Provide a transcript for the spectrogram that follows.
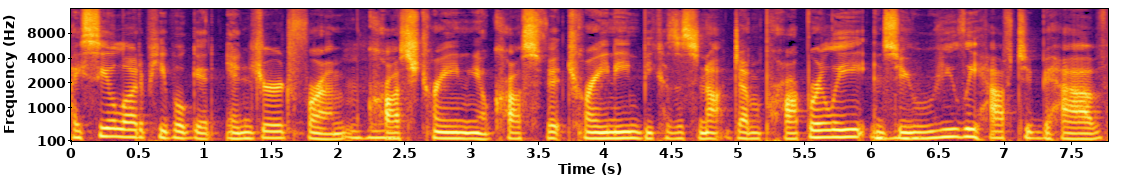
I see a lot of people get injured from mm-hmm. cross train, you know, CrossFit training because it's not done properly, and mm-hmm. so you mm-hmm. really have to have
